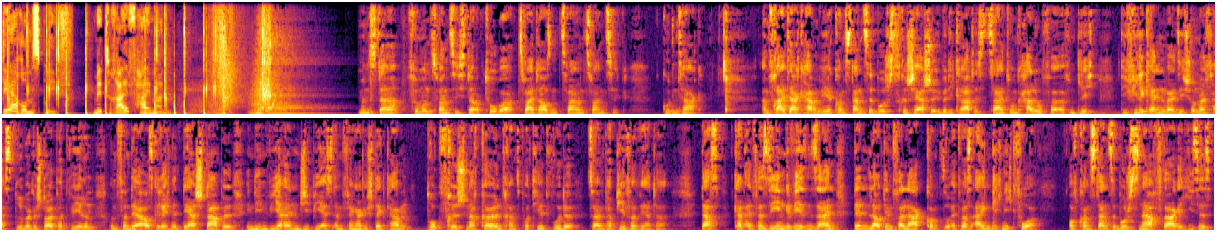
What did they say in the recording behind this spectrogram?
Der Rumsbrief mit Ralf Heimann. Münster, 25. Oktober 2022. Guten Tag. Am Freitag haben wir Konstanze Buschs Recherche über die Gratiszeitung Hallo veröffentlicht, die viele kennen, weil sie schon mal fast drüber gestolpert wären und von der ausgerechnet der Stapel, in den wir einen GPS-Empfänger gesteckt haben, druckfrisch nach Köln transportiert wurde zu einem Papierverwerter. Das kann ein Versehen gewesen sein, denn laut dem Verlag kommt so etwas eigentlich nicht vor. Auf Konstanze Buschs Nachfrage hieß es,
